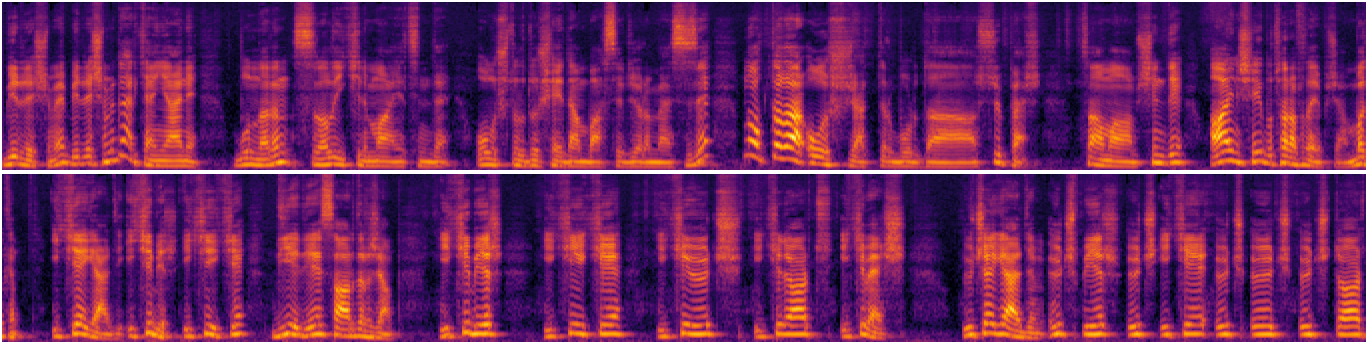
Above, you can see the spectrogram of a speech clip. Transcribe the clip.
birleşimi. Birleşimi derken yani bunların sıralı ikili mahiyetinde oluşturduğu şeyden bahsediyorum ben size. Noktalar oluşacaktır burada. Süper. Tamam. Şimdi aynı şeyi bu tarafa da yapacağım. Bakın 2'ye geldi. 2 1, 2 2 diye diye sardıracağım. 2 1, 2 2, 2 3, 2 4, 2 5. 3'e geldim. 3 1, 3 2, 3 3, 3 4,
